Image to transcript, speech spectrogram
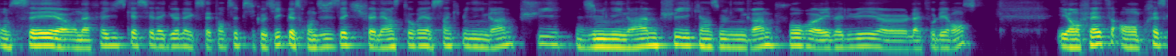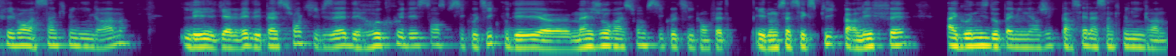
euh, on a failli se casser la gueule avec cet antipsychotique parce qu'on disait qu'il fallait instaurer à 5 mg, puis 10 mg, puis 15 mg pour euh, évaluer euh, la tolérance. Et en fait, en prescrivant à 5 mg, il y avait des patients qui faisaient des recrudescences psychotiques ou des majorations psychotiques, en fait. Et donc, ça s'explique par l'effet agoniste dopaminergique partiel à 5 mg.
